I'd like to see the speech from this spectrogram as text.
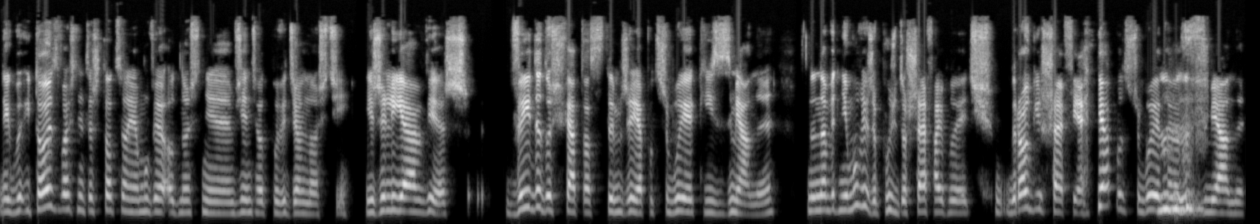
Jakby, I to jest właśnie też to, co ja mówię odnośnie wzięcia odpowiedzialności. Jeżeli ja, wiesz, wyjdę do świata z tym, że ja potrzebuję jakiejś zmiany, no nawet nie mówię, że pójść do szefa i powiedzieć, drogi szefie, ja potrzebuję teraz mm. zmiany,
